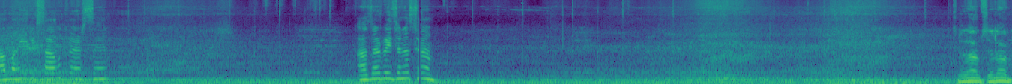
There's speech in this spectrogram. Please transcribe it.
Allah iyilik sağlık versin. Azerbaycan'a selam. Selam selam.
